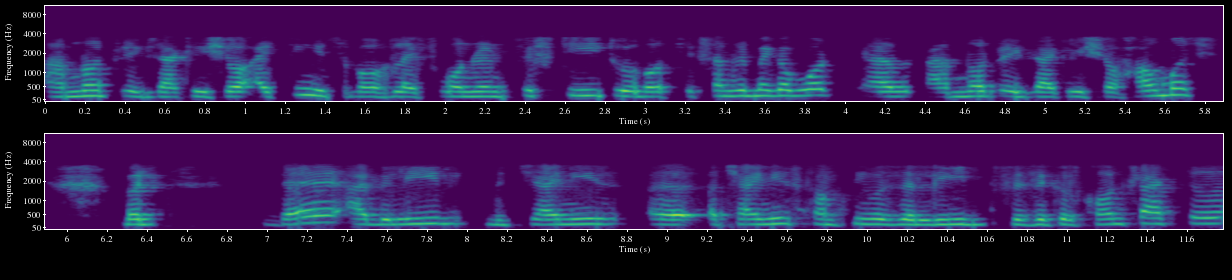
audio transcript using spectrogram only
I'm not exactly sure. I think it's about like 450 to about 600 megawatt. I'm not exactly sure how much, but there I believe the Chinese uh, a Chinese company was the lead physical contractor.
